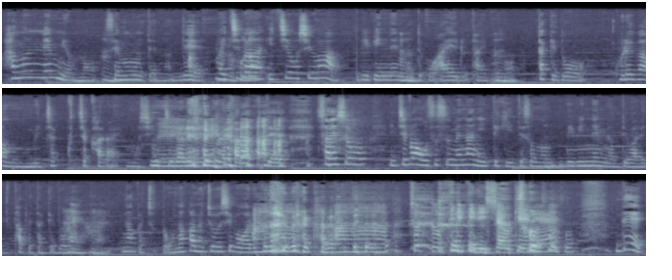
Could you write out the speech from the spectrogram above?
ハムンレンミョンの専門店なんで、うんあまあ、一番一押しはビビンレンミョンってこう和えるタイプの、うん。だけどこれがもうめちゃくちゃ辛い。もう信じられないぐらい辛くて 最初一番おすすめ何？って聞いてそのうん。ビビンレンミョンって言われて食べたけど、はいはい。なんかちょっとお腹の調子が悪くなるぐらい辛くて。ちょっとピリピリしちゃう系そうねそうそう。で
